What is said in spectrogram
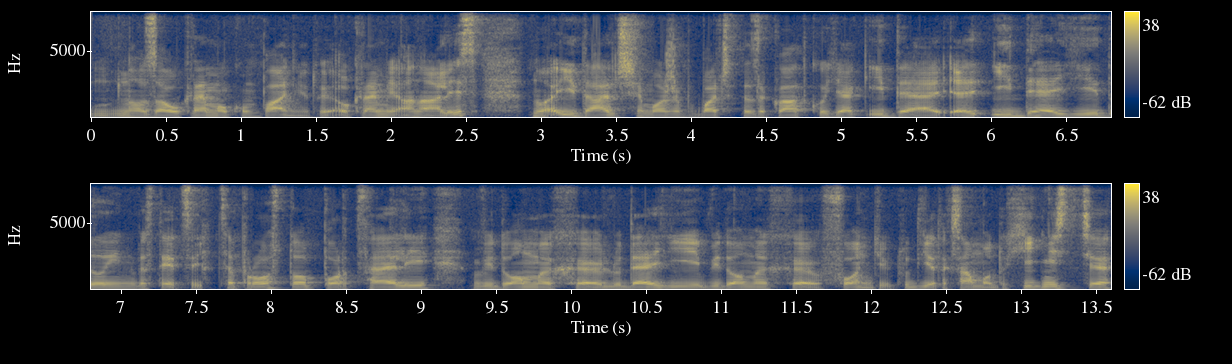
ну, за окрему компанію, той окремий аналіз. Ну і далі можемо побачити закладку як ідеї, ідеї до інвестицій. Це просто портфелі відомих е, людей і відомих е, фондів. Тут є так само дохідність, е,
